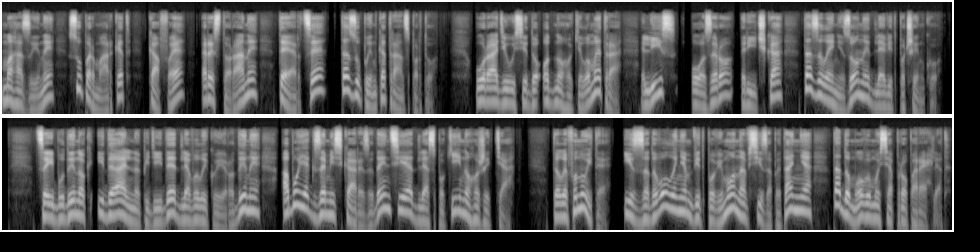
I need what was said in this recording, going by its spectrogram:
магазини, супермаркет, кафе, ресторани, ТРЦ та зупинка транспорту. У радіусі до 1 кілометра ліс, озеро, річка та зелені зони для відпочинку. Цей будинок ідеально підійде для великої родини або як заміська резиденція для спокійного життя. Телефонуйте, із задоволенням відповімо на всі запитання та домовимося про перегляд.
